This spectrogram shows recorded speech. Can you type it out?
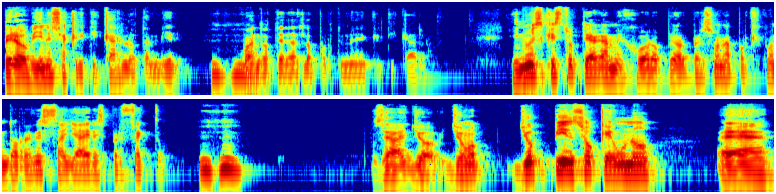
pero vienes a criticarlo también. cuando te das la oportunidad de criticarlo. Y no es que esto te haga mejor o peor persona, porque cuando regresas allá eres perfecto. O sea, yo, yo, yo pienso que uno eh,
